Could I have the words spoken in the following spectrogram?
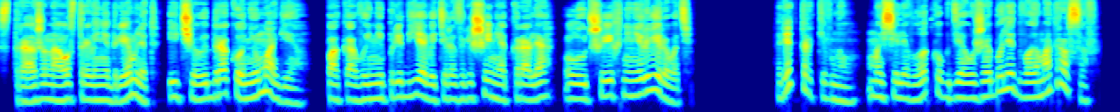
«Стража на острове не дремлет и чует драконью магию. Пока вы не предъявите разрешение от короля, лучше их не нервировать». Ректор кивнул. Мы сели в лодку, где уже были двое матросов,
